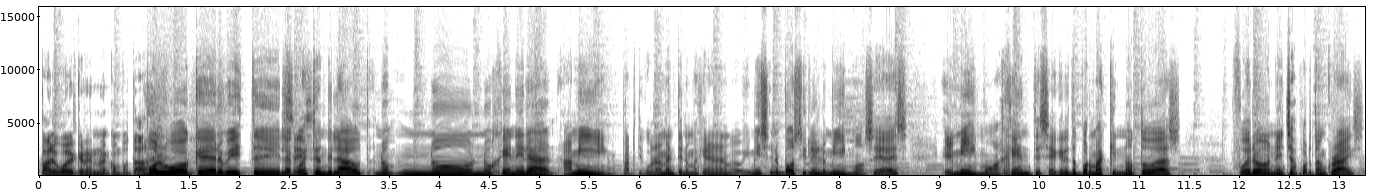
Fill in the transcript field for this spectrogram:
Paul Walker en una computadora. Paul Walker, viste, la Sí, cuestión sí. del auto, no, no, no genera, a mí particularmente no me genera nuevo. Y Misión Imposible es lo mismo, o sea, es el mismo agente secreto, por más que no todas fueron hechas por Tom Cruise.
